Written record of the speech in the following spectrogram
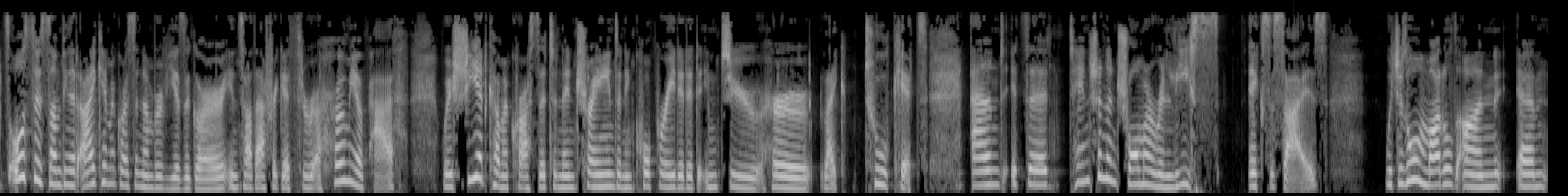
it's also something that I came across a number of years ago in South Africa through a homeopath where she had come across it and then trained and incorporated it into her like toolkit. And it's a tension and trauma release exercise which is all modeled on um,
